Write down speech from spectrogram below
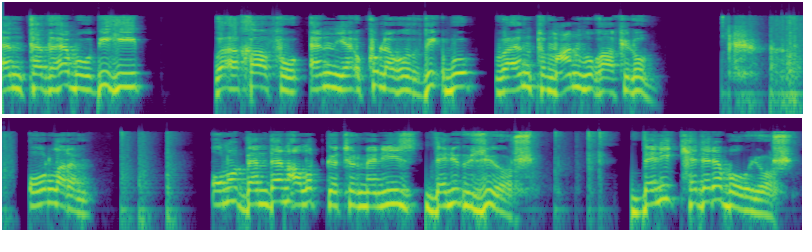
أن تذهبوا به وأخاف أن يأكله الذئب وأنتم عنه غافلون Oğullarım, onu benden alıp götürmeniz beni üzüyor. Beni kedere boğuyor.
